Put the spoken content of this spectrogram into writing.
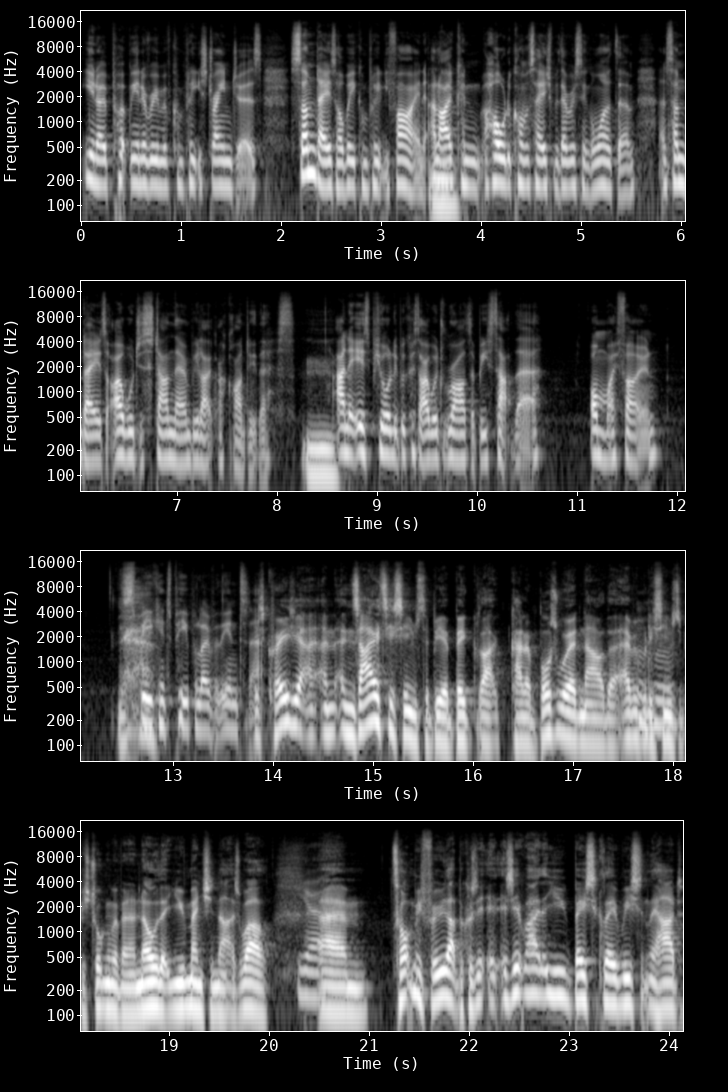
you know, put me in a room of complete strangers. Some days I'll be completely fine and I mm. can hold a conversation with every single one of them. And some days I will just stand there and be like, I can't do this. And it is purely because I would rather be sat there on my phone speaking to people over the internet. It's crazy, and anxiety seems to be a big like kind of buzzword now that everybody mm-hmm. seems to be struggling with, and I know that you mentioned that as well. Yeah. Um, talk me through that because is it right that you basically recently had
